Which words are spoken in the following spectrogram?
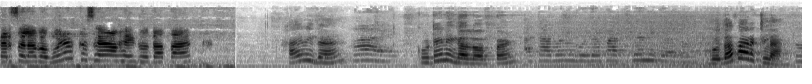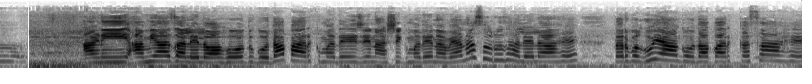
तर चला बघूया कसे आहे गोदा पार्क. हाय विधान कुठे निघालो आपण? गोदा पार्कला? आणि आम्ही आज आलेलो आहोत गोदा पार्कमध्ये जे नाशिकमध्ये नव्यानं सुरू झालेलं आहे. तर बघूया गोदा पार्क कसा आहे.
